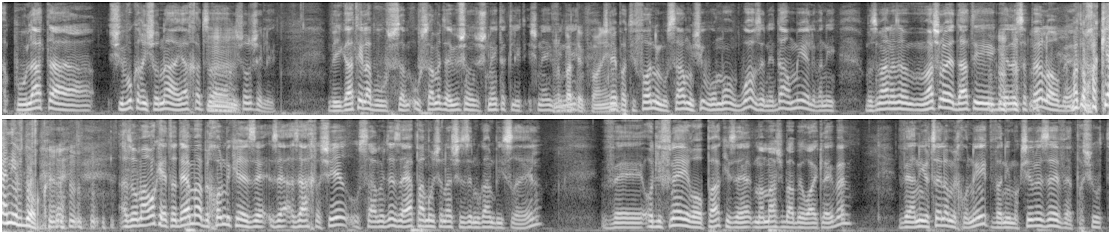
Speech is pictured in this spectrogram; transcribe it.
הפעולת השיווק הראשונה, היח"צ הראשון שלי. והגעתי אליו, והוא שם, הוא שם את זה, היו שם שני תקליט, שני ויני- פטיפונים. שני פטיפונים, הוא שם, הוא השיב, הוא אמר, וואו, זה נהדר, מי אלה? ואני בזמן הזה ממש לא ידעתי לספר לו הרבה. אמרתי לו, חכה, אני אבדוק. אז הוא אמר, אוקיי, אתה יודע מה, בכל מקרה, זה, זה, זה אחלה שיר, הוא שם את זה, זה היה פעם ראשונה שזה נוגן בישראל, ועוד לפני אירופה, כי זה ממש בא ב white label, ואני יוצא למכונית, ואני מקשיב לזה, ופשוט,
